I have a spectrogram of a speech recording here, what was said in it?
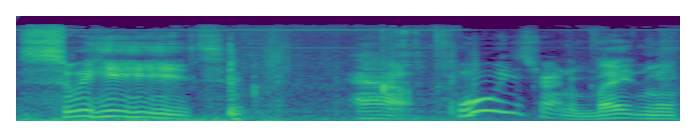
Sweet. Ow. Ooh, he's trying to bite me.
